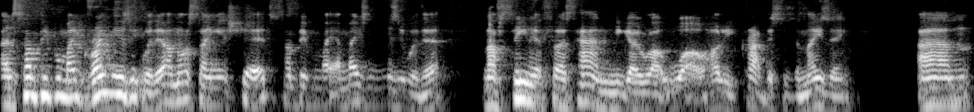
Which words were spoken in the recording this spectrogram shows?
And some people make great music with it. I'm not saying it's shit. Some people make amazing music with it. And I've seen it firsthand, and you go, right, whoa, holy crap, this is amazing. Um,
